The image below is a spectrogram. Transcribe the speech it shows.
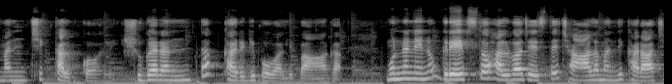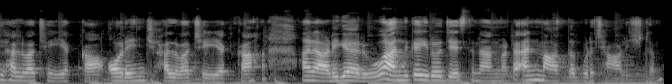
మంచి కలుపుకోవాలి. షుగర్ అంతా కరిగిపోవాలి బాగా. మొన్న నేను గ్రేప్స్తో హల్వా చేస్తే చాలామంది కరాచీ హల్వా చేయక్క ఆరెంజ్ హల్వా చేయక్క అని అడిగారు. అందుకే ఈరోజు చేస్తున్నాను అనమాట అండ్ మా అత్తకు కూడా చాలా ఇష్టం.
